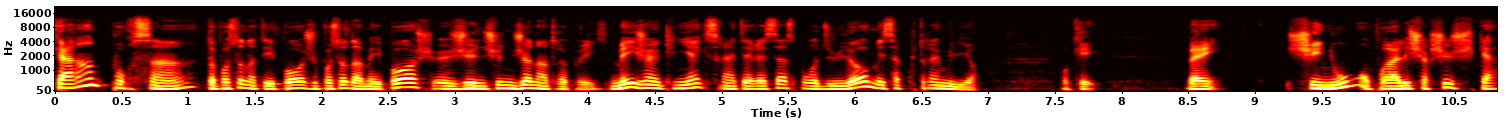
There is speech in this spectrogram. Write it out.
40% t'as pas ça dans tes poches, j'ai pas ça dans mes poches, j'ai une, une jeune entreprise. Mais j'ai un client qui serait intéressé à ce produit-là, mais ça coûterait un million. OK. Bien, chez nous, on pourrait aller chercher jusqu'à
